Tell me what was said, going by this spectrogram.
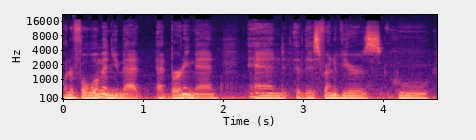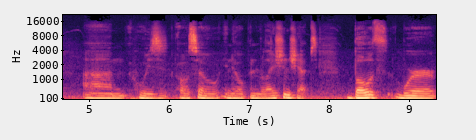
wonderful woman you met at Burning Man, and this friend of yours who um, who is also in open relationships. Both were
